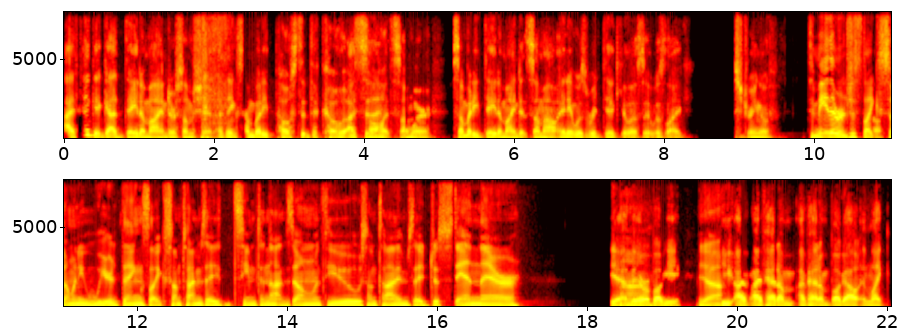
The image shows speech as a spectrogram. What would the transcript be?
I think it got data mined or some shit. I think somebody posted the code. I saw it somewhere. Somebody data mined it somehow, and it was ridiculous. It was like a string of to me there were just like Oh. so many weird things. Like sometimes they seem to not zone with you, sometimes they just stand there. Yeah, they are Um, buggy. Yeah, You, I've I've had them I've had them bug out and like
